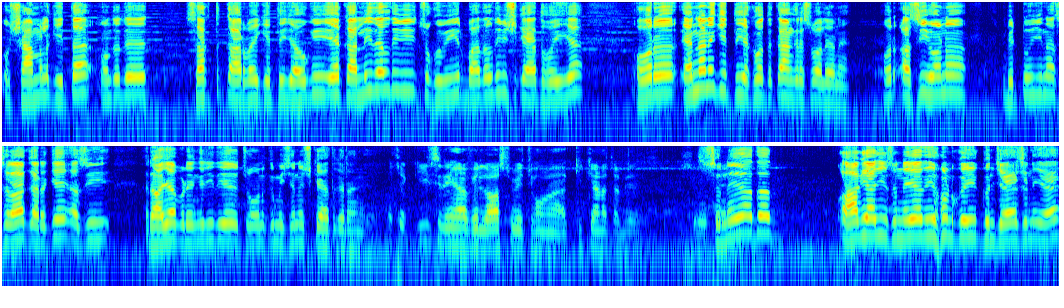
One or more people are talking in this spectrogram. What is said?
ਉਹ ਸ਼ਾਮਲ ਕੀਤਾ, ਉਹਦੇ ਤੇ ਸਖਤ ਕਾਰਵਾਈ ਕੀਤੀ ਜਾਊਗੀ। ਇਹ ਅਕਾਲੀ ਦਲ ਦੀ ਵੀ ਸੁਖਵੀਰ ਬਾਦਲ ਦੀ ਵੀ ਸ਼ਿਕਾਇਤ ਹੋਈ ਹੈ ਔਰ ਇਹਨਾਂ ਨੇ ਕੀਤੀ ਹੈ ਖੁਦ ਕਾਂਗਰਸ ਵਾਲਿਆਂ ਨੇ। ਔਰ ਅਸੀਂ ਹੁਣ ਬਿੱਟੂ ਜੀ ਨਾਲ ਸਲਾਹ ਕਰਕੇ ਅਸੀਂ ਰਾਜਾ ਵੜਿੰਗ ਜੀ ਦੀ ਚੋਣ ਕਮਿਸ਼ਨ ਨੂੰ ਸ਼ਿਕਾਇਤ ਕਰਾਂਗੇ। ਅੱਛਾ ਕੀ ਸੁਨੇਹਾ ਫਿਰ ਲਾਸਟ ਵਿੱਚ ਹੁਣ ਕੀ ਕਹਿਣਾ ਚਾਹੁੰਦੇ ਹੋ? ਸੁਨੇਹਾ ਤਾਂ ਆ ਗਿਆ ਜੀ ਸੁਨੇਹਾ ਦੀ ਹੁਣ ਕੋਈ ਗੁੰਜਾਇਸ਼ ਨਹੀਂ ਹੈ।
